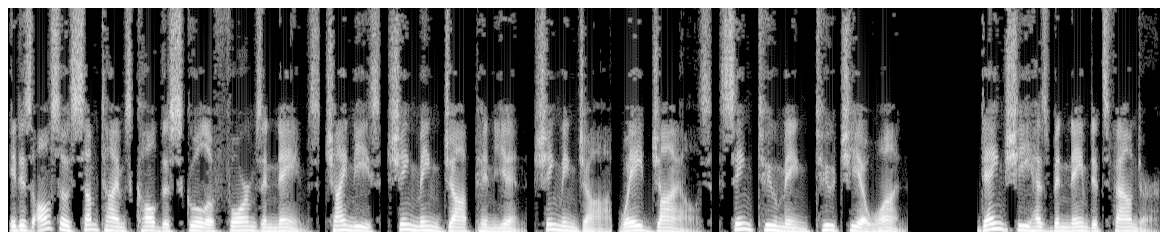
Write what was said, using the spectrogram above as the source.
It is also sometimes called the School of Forms and Names Chinese, Xingmingjia Pinyin, Xingmingjia, Wade-Giles, Xing Tu Ming Tu Chia 1. Deng Shi has been named its founder.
